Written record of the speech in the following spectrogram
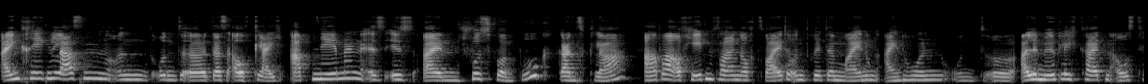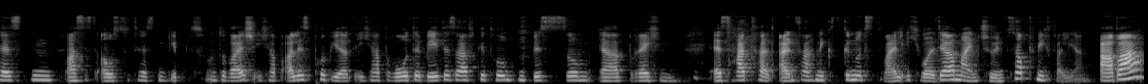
einkriegen lassen und, und äh, das auch gleich abnehmen. Es ist ein Schuss vom Bug, ganz klar, aber auf jeden Fall noch zweite und dritte Meinung einholen und äh, alle Möglichkeiten austesten, testen, was es auszutesten gibt. Und du weißt, ich habe alles probiert. Ich habe rote Betesaft getrunken bis zum Erbrechen. Es hat halt einfach nichts genutzt, weil ich wollte ja meinen schönen Zopf nicht verlieren. Aber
